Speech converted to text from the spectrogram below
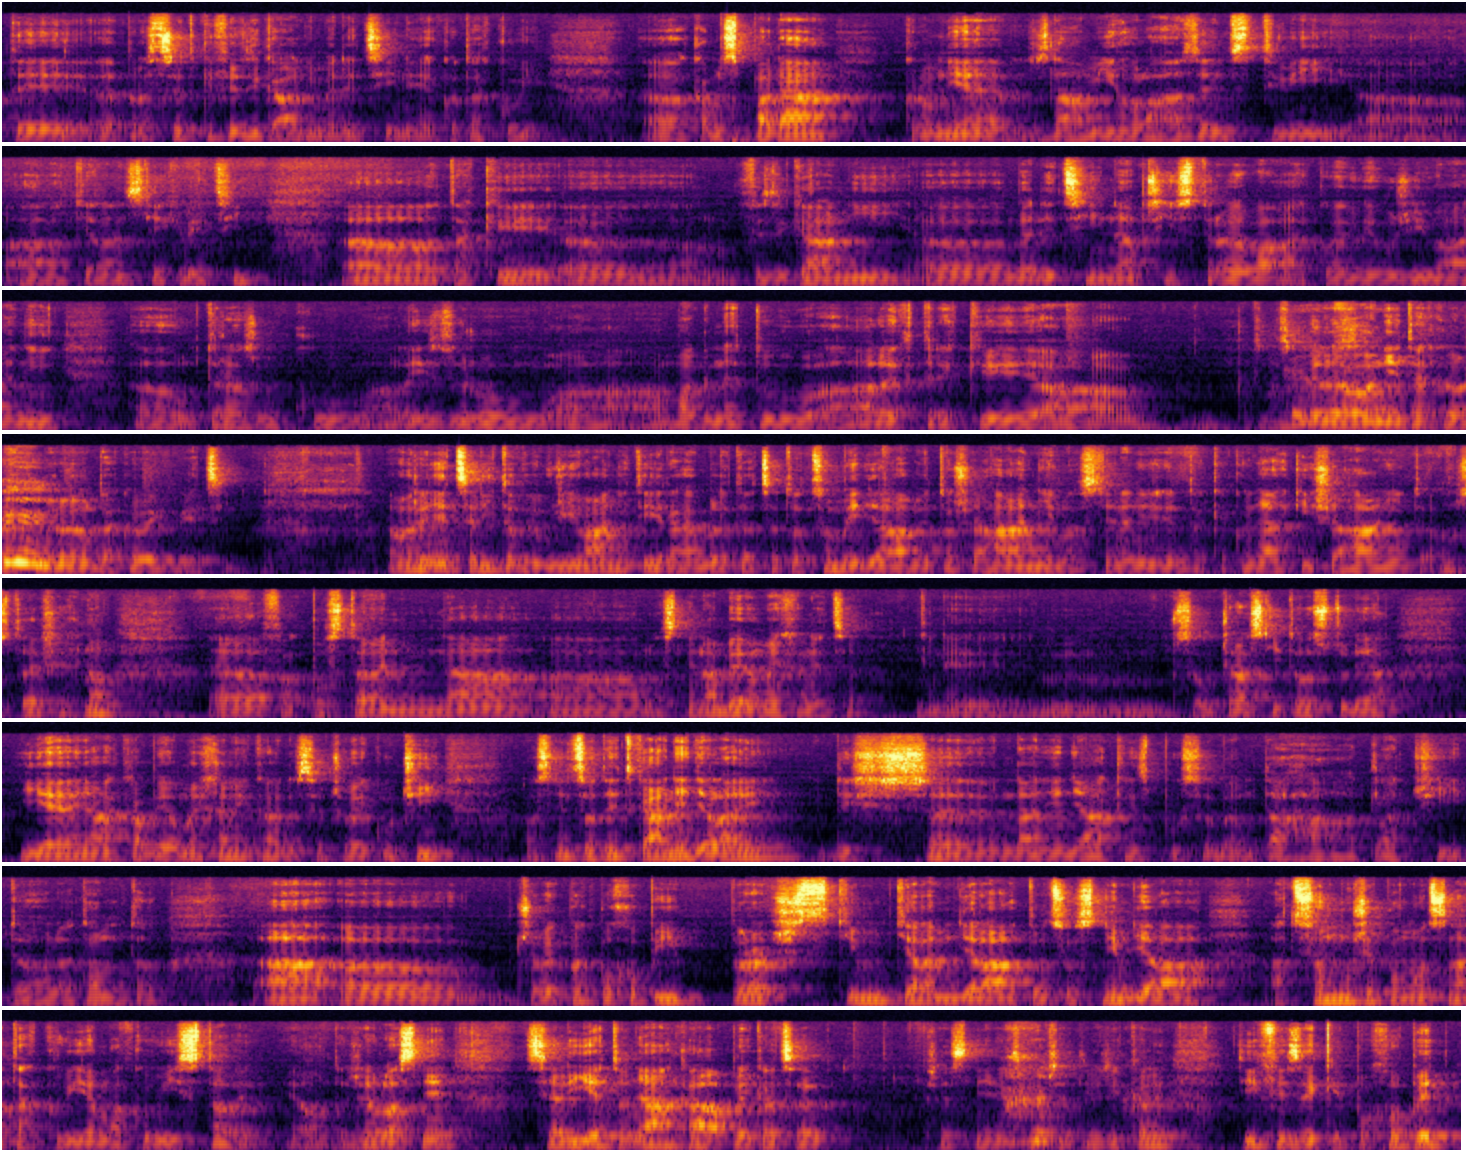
ty prostředky fyzikální medicíny jako takový. Kam spadá kromě známého lázeňství a, a tělen z těch věcí, taky fyzikální medicína přístrojová, jako je využívání ultrazvuku a laserů a magnetů a elektriky a miliony takových, milion takových věcí. Samozřejmě celé to využívání té rehabilitace, to, co my děláme, to šahání, vlastně není jen tak jako nějaký šahání, to, to je všechno uh, fakt postavené na, uh, vlastně na biomechanice, kdy um, součástí toho studia je nějaká biomechanika, kde se člověk učí vlastně, co ty tkáně dělají, když se na ně nějakým způsobem tahá, tlačí, tohle, tamto a uh, člověk pak pochopí, proč s tím tělem dělá to, co s ním dělá a co může pomoct na takový a makový stavy. Jo? Takže vlastně celý je to nějaká aplikace přesně, jak jsme předtím říkali, té fyziky, pochopit,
